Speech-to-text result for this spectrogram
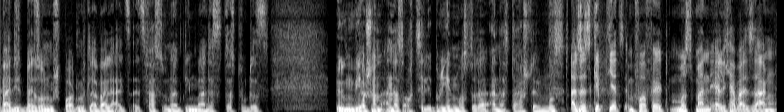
bei, bei so einem Sport mittlerweile als, als fast unabdingbar, dass, dass du das irgendwie ja schon anders auch zelebrieren musst oder anders darstellen musst. Also es gibt jetzt im Vorfeld, muss man ehrlicherweise sagen,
